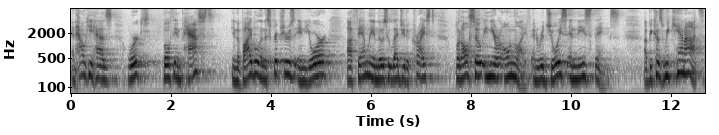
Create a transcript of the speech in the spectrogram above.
and how He has worked both in past, in the Bible, in the Scriptures, in your uh, family, and those who led you to Christ, but also in your own life. And rejoice in these things. Uh, because we cannot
